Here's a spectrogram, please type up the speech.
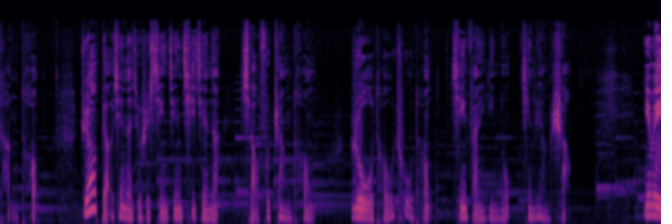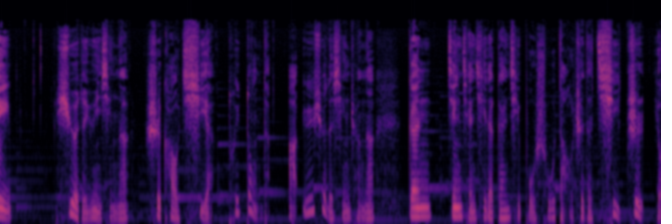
疼痛。主要表现呢，就是行经期间呢，小腹胀痛、乳头触痛、心烦易怒、经量少。因为血的运行呢是靠气啊推动的啊，淤血的形成呢，跟经前期的肝气不舒导致的气滞有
